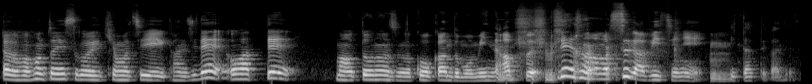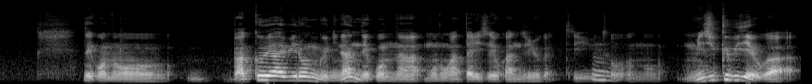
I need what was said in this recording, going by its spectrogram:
だから本当にすごい気持ちいい感じで終わって。まあ、 Otto Knows の好感度もみんなアップ、でそのまますぐ Avicii に行ったって感じです、でこの「バック・ウェア・ビロング」になんでこんな物語性を感じるかっていうと、このミュージックビデオが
